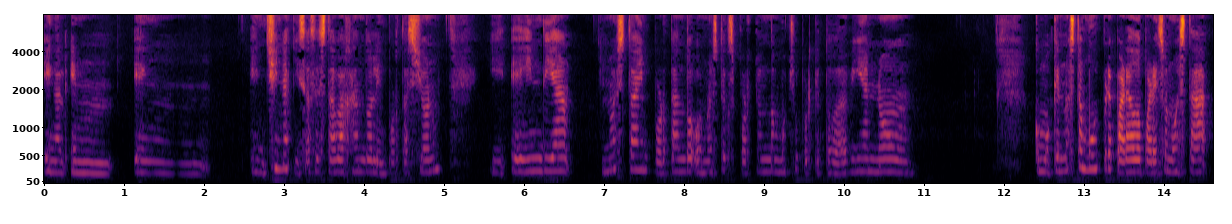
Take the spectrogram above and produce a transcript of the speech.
En, en, en China quizás está bajando la importación y, e India no está importando o no está exportando mucho porque todavía no, como que no está muy preparado para eso, no está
